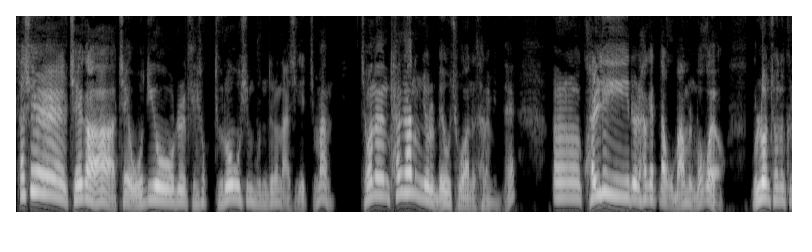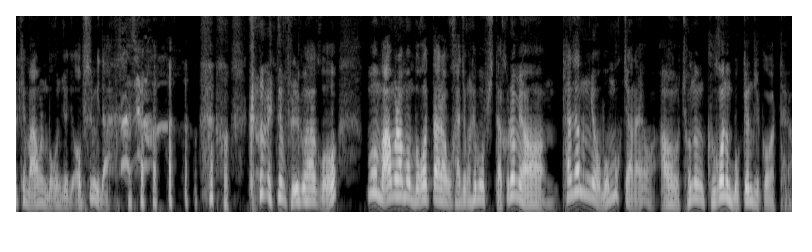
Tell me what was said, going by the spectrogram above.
사실 제가 제 오디오를 계속 들어오신 분들은 아시겠지만 저는 탄산음료를 매우 좋아하는 사람인데 어, 관리를 하겠다고 마음을 먹어요. 물론 저는 그렇게 마음을 먹은 적이 없습니다. 그럼에도 불구하고 뭐 마음을 한번 먹었다라고 가정을 해봅시다. 그러면 탄산음료 못 먹잖아요. 아우 저는 그거는 못 견딜 것 같아요.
